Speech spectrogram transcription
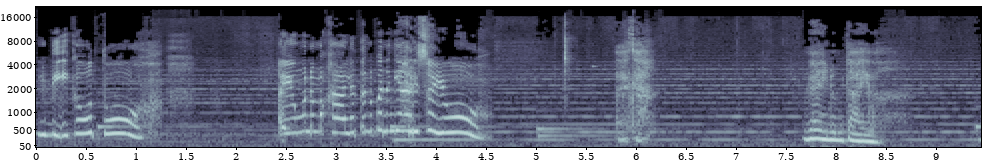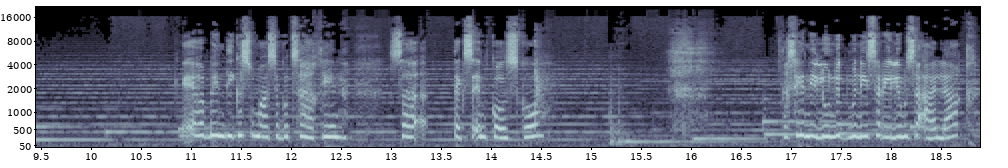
Hindi ikaw to. Ayaw mo na makalat. Ano ba nangyari sa'yo? Eka, gainom tayo. Kaya ba hindi ka sumasagot sa akin sa text and calls ko? Kasi nilunod mo na yung sarili mo sa alak?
